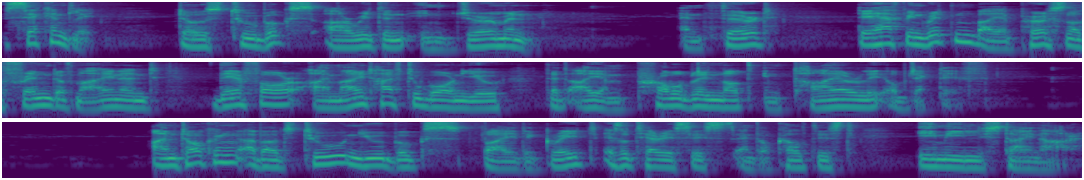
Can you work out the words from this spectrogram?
Secondly, those two books are written in German. And third, they have been written by a personal friend of mine, and therefore I might have to warn you that I am probably not entirely objective. I'm talking about two new books by the great esotericist and occultist Emil Stejnar.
